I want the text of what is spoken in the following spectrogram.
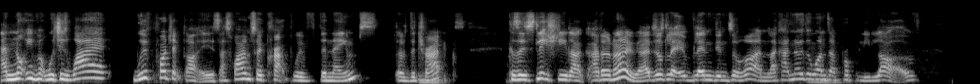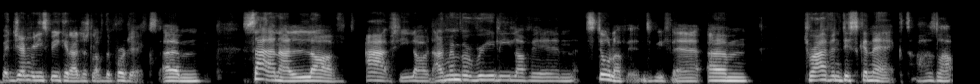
and not even, which is why with project artists, that's why I'm so crap with the names of the Mm. tracks because it's literally like I don't know, I just let it blend into one. Like I know the ones I Mm. properly love, but generally speaking, I just love the projects. Um, Saturn, I loved, I absolutely loved. I remember really loving, still loving, to be fair. Um, Drive and Disconnect. I was like,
